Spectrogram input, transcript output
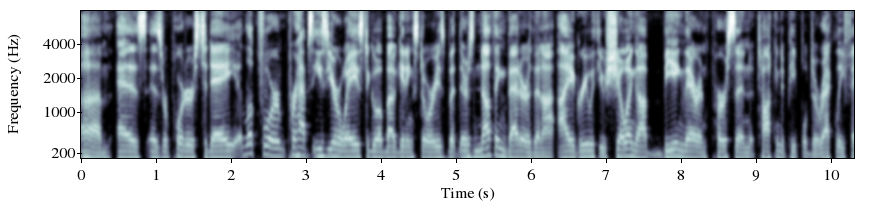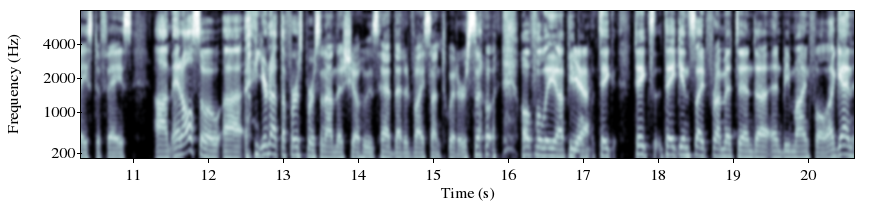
um, as as reporters today. Look for perhaps easier ways to go about getting stories, but there's nothing better than I, I agree with you showing up, being there in person, talking to people directly, face to face, and also uh, you're not the first person on this show who's had that advice on Twitter. So hopefully uh, people yeah. take take take insight from it and uh, and be mindful. Again,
